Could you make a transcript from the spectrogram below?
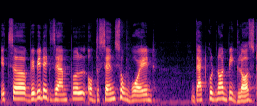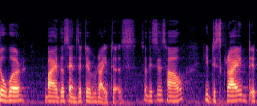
it is a vivid example of the sense of void that could not be glossed over by the sensitive writers. So, this is how he described it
